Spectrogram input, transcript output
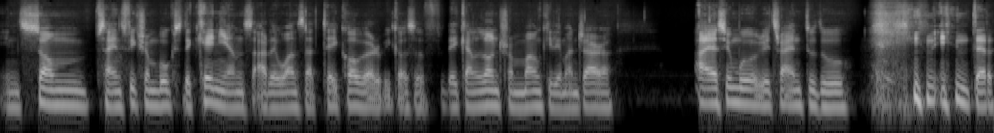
in some science fiction books the Kenyans are the ones that take over because of they can launch from Mount Kilimanjaro. I assume we will be trying to do in inter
